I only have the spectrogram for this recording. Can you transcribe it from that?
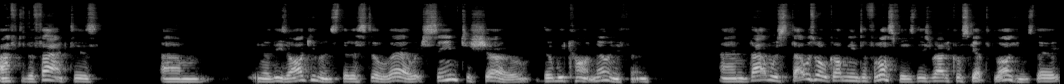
after the fact is um, you know, these arguments that are still there, which seem to show that we can't know anything. And that was that was what got me into philosophy. Is these radical skeptical arguments? They're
